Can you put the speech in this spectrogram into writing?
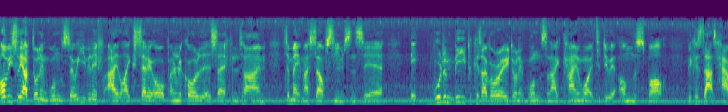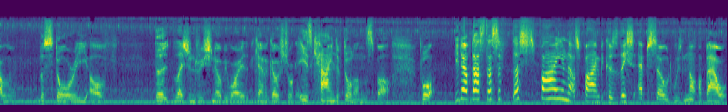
obviously I've done it once, so even if I like set it up and recorded it a second time to make myself seem sincere, it wouldn't be because I've already done it once and I kind of wanted to do it on the spot because that's how the story of the legendary shinobi warrior that became a ghost truck is kind of done on the spot. But you know that's that's that's fine. That's fine because this episode was not about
